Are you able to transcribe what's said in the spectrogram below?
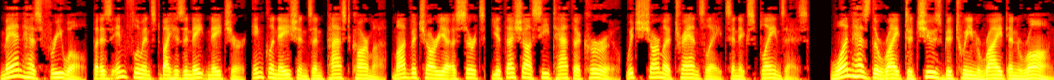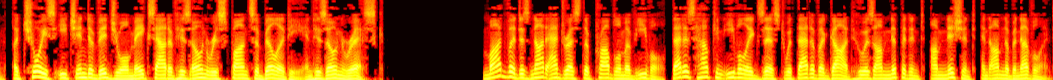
Man has free will, but is influenced by his innate nature, inclinations and past karma. Madhvacharya asserts, Yatheshasi tatha kuru, which Sharma translates and explains as, "...one has the right to choose between right and wrong, a choice each individual makes out of his own responsibility and his own risk." Madhva does not address the problem of evil, that is how can evil exist with that of a god who is omnipotent, omniscient, and omnibenevolent.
